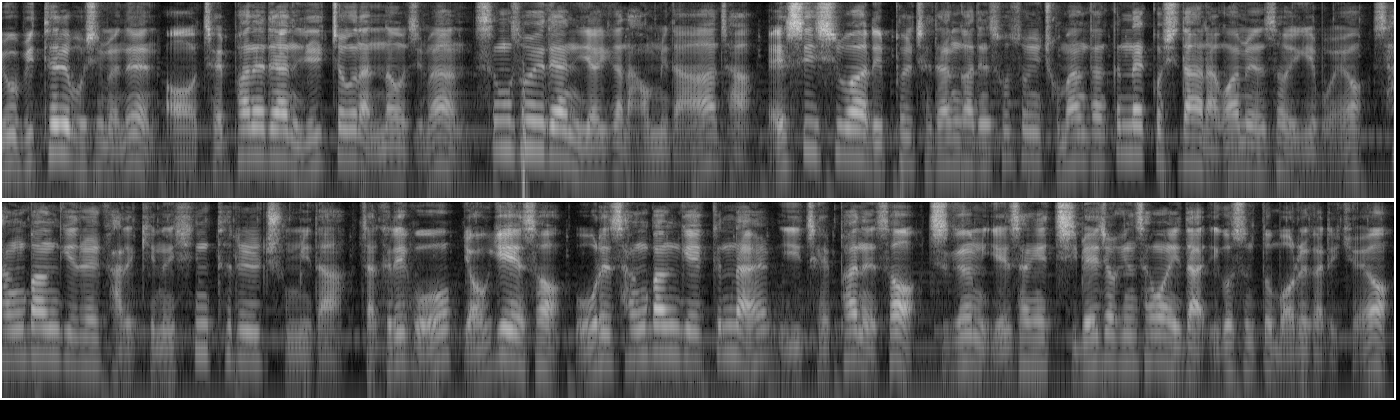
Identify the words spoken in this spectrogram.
요 밑에를 보시면은 어, 재판에 대한 일정은 안 나오지만 승소에 대한 이야기가 나옵니다. 자, SEC와 리플 재단 간의 소송이 조만간 끝날 것이다 라고 하면서 이게 뭐예요? 상반기를 가리키는 힌트를 줍니다. 자, 그리고 여기에서 올해 상반기에 끝날 이 재판에서 지금 예상의 지배적인 상황이다. 이것은 또 뭐를 가리켜요?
